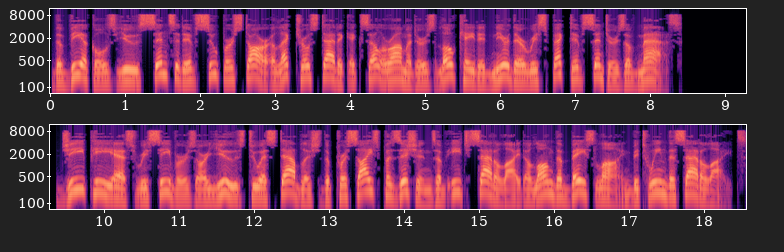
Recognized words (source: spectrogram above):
the vehicles use sensitive super-star electrostatic accelerometers located near their respective centers of mass. GPS receivers are used to establish the precise positions of each satellite along the baseline between the satellites.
